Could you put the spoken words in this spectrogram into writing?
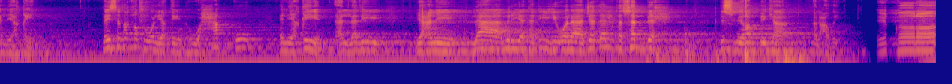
اليقين. ليس فقط هو اليقين هو حق اليقين الذي يعني لا مرية فيه ولا جدل فسبح باسم ربك العظيم. اقرأ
